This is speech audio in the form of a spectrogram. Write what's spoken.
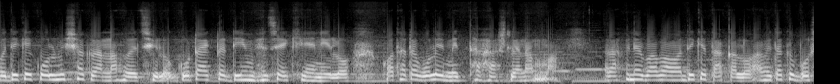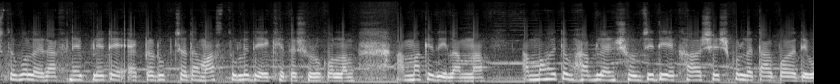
ওইদিকে কলমি শাক রান্না হয়েছিল, গোটা একটা ডিম ভেজে খেয়ে নিল। কথাটা বলে মিথ্যা হাসলেন আম্মা। রাফিনের বাবা আমার দিকে তাকালো। আমি তাকে বসতে বলে রাফিনের প্লেটে একটা রূপচাঁদা মাছ তুলে দিয়ে খেতে শুরু করলাম। আম্মাকে দিলাম না। আম্মা হয়তো ভাবলেন, সবজি দিয়ে খাওয়া শেষ করলে তারপরে দেব।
